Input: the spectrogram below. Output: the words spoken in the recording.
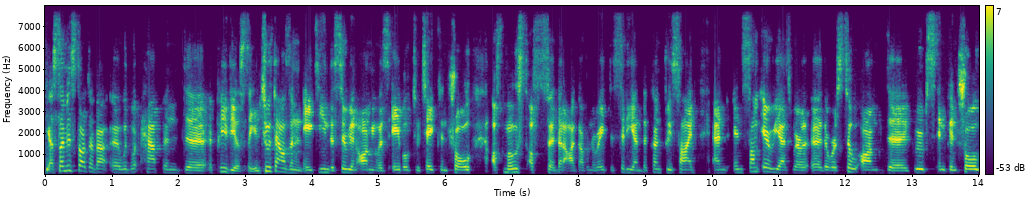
Yes, let me start about uh, with what happened uh, previously. In 2018, the Syrian army was able to take control of most of uh, Daraa governorate, the city and the countryside. And in some areas where uh, there were still armed uh, groups in control,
